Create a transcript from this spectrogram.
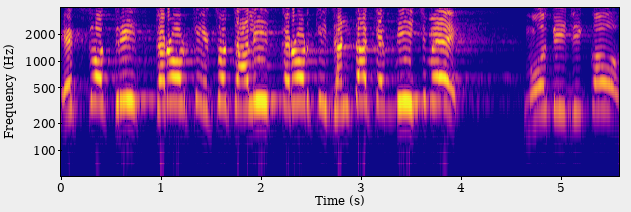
130 करोड़ की 140 करोड़ की जनता के बीच में मोदी जी को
